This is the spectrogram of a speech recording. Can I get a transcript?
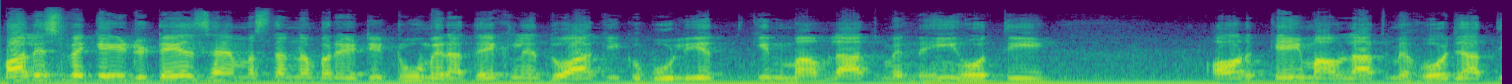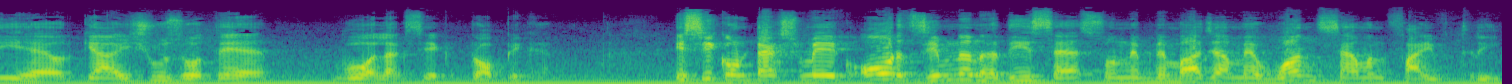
बाल, इसमें कई डिटेल्स हैं। मसला नंबर 82 मेरा देख लें, दुआ की कबूलियत किन मामला में नहीं होती और कई मामला में हो जाती है और क्या इश्यूज़ होते हैं, वो अलग से एक टॉपिक है। इसी कॉन्टेक्स्ट में एक और जिमनन हदीस है सुन इब्न माजा में 1753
